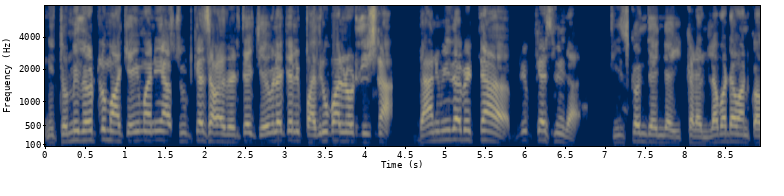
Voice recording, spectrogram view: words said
నీ తొమ్మిది ఓట్లు మాకేయమని ఆ సూట్ కేసు అలా పెడితే జేబులోకి వెళ్ళి పది రూపాయల నోటు తీసిన. దాని మీద పెట్టిన బ్రీఫ్ కేసు మీద. తీసుకొని తెంగ ఇక్కడ నిలబడ్డాం అనుకో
